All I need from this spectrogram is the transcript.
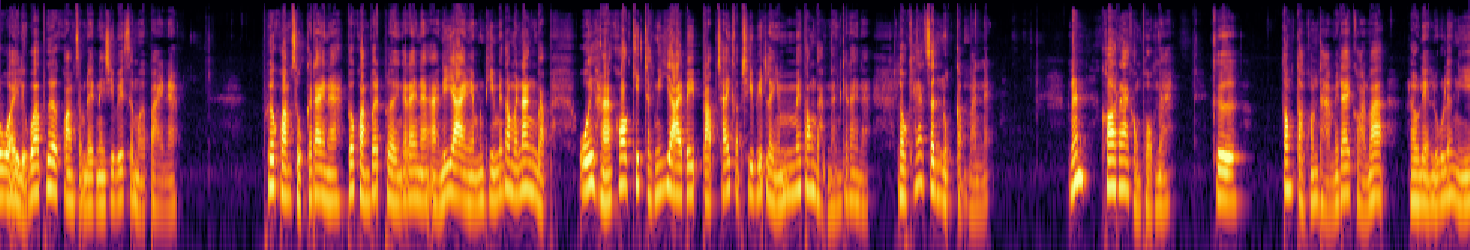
รวยหรือว่าเพื่อความสำเร็จในชีวิตเสมอไปนะ เพื่อความสุขก็ได้นะ เพื่อความเพลิดเพลินก็ได้นะ อ่านนิยายเนี่ยบางทีไม่ต้องมานั่งแบบโอ้ยหาข้อคิดจากนิยายไปปรับใช้กับชีวิตอะไรไม่ต้องแบบนั้นก็ได้นะ เราแค่สนุกกับมันเนี่ยนั้นข้อแรกของผมนะ คือต้องตอบคำถามไม่ได้ก่อนว่า เราเรียนรู้เรื่องนี้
